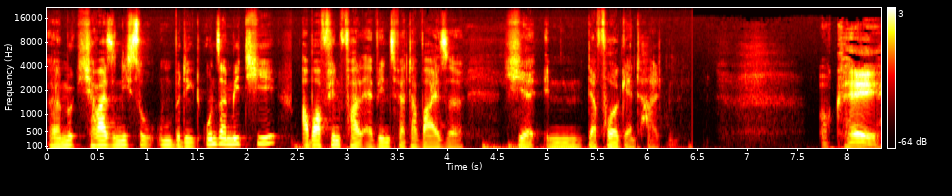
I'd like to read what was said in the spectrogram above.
Äh, möglicherweise nicht so unbedingt unser Metier, aber auf jeden Fall erwähnenswerterweise hier in der Folge enthalten. Okay,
